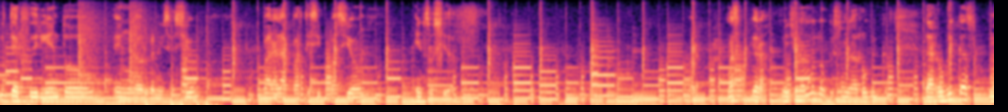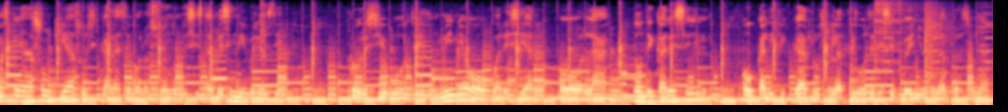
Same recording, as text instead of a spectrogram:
interfiriendo en una organización para la participación en sociedad. Más que ahora, mencionamos lo que son las rúbricas. Las rúbricas más que nada son guías o escalas de evaluación donde se establecen niveles de progresivos de dominio o parecía o la donde carece o calificar los relativos de desempeño de una persona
